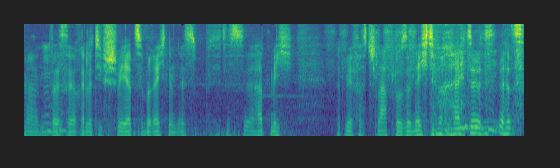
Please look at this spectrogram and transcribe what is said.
Ähm, Weil es ja auch relativ schwer zu berechnen ist. Das hat mich hat mir fast schlaflose Nächte bereitet, das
